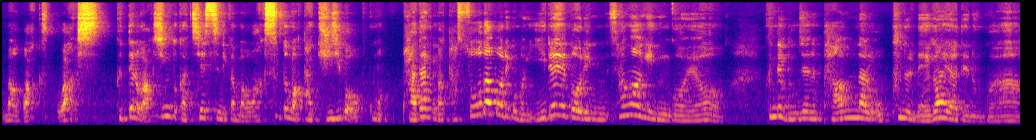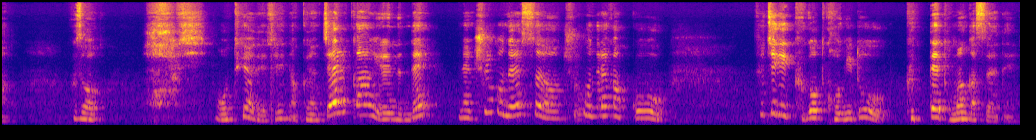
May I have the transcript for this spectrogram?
막 왁스, 왁스 그때는 왁싱도 같이 했으니까 막 왁스도 막 다 뒤집어 엎고 막 바닥에 막 다 쏟아버리고 막 이래버린 상황인 거예요. 근데 문제는 다음날 오픈을 내가 해야 되는 거야. 그래서 하씨 어떻게 해야 되지? 나 그냥 짤까 이랬는데 그냥 출근을 했어요. 출근을 해갖고 솔직히 그것 거기도 그때 도망갔어야 돼.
